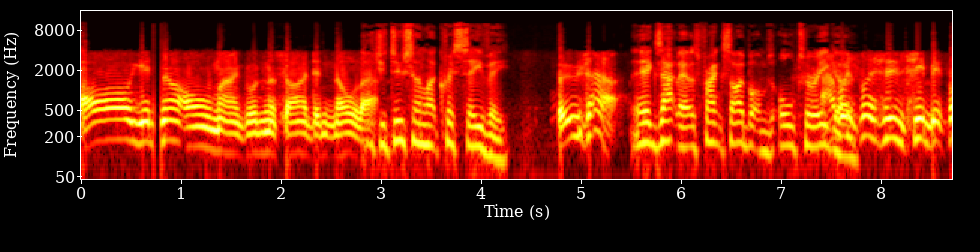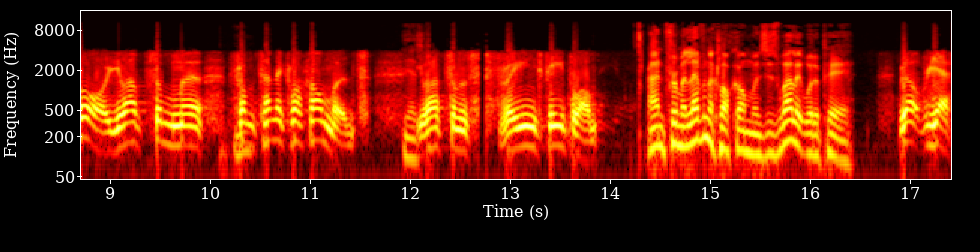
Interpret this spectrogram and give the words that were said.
Oh, you know? Oh my goodness, I didn't know that. You do sound like Chris Sievey. Who's that? Exactly. It was Frank Sidebottom's alter ego. I was listening to you before. You had some uh, from ten o'clock onwards. Yes. You had some strange people on. And from 11 o'clock onwards as well, it would appear. Well, yes,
